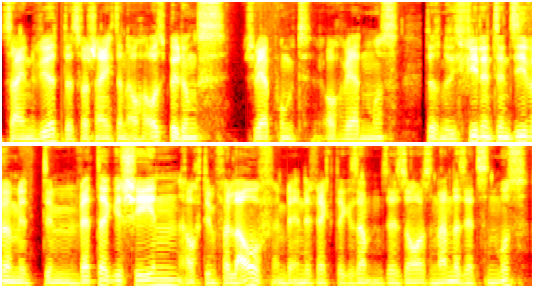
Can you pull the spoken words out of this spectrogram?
sein wird, das wahrscheinlich dann auch Ausbildungsschwerpunkt auch werden muss, dass man sich viel intensiver mit dem Wettergeschehen, auch dem Verlauf im Endeffekt der gesamten Saison auseinandersetzen muss.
